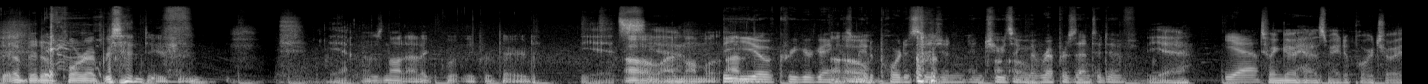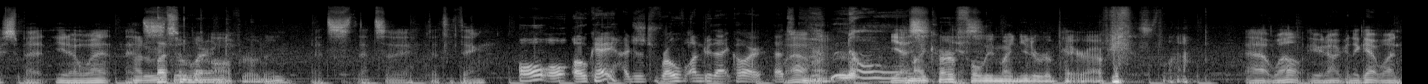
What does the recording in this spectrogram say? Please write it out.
bit- a bit of poor representation. Yeah, I was not adequately prepared. yeah, it's, Oh, yeah, I'm almost. The I'm- CEO of Krieger Gang has Uh-oh. made a poor decision in choosing the Uh-oh. representative. yeah. Yeah. Twingo has made a poor choice, but you know what? How do That's Lesson learned. off-roading? that's that's a that's a thing. Oh, oh, okay. I just drove under that car. That's Wow. no. Yes. My car yes. fully might need a repair after this lap. Uh, well, you're not gonna get one.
